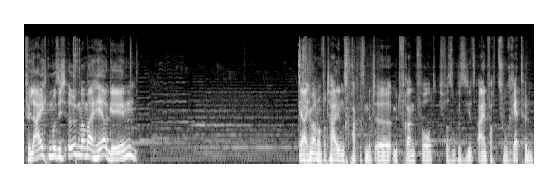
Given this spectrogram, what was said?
Vielleicht muss ich irgendwann mal hergehen. Ja, ich mache noch einen Verteidigungspakt mit, äh, mit Frankfurt. Ich versuche sie jetzt einfach zu retten.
